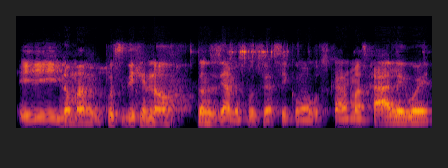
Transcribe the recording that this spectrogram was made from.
Y no mames, pues dije, no. Entonces ya me puse así como a buscar más jale, güey.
